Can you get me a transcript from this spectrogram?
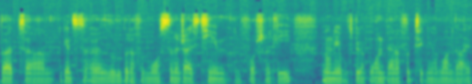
but um, against a little bit of a more synergized team, unfortunately, we were only able to pick up one banner for taking on one guy.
